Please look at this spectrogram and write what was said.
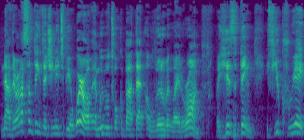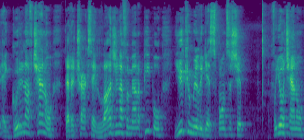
Now, there are some things that you need to be aware of, and we will talk about that a little bit later on. But here's the thing if you create a good enough channel that attracts a large enough amount of people, you can really get sponsorship for your channel,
